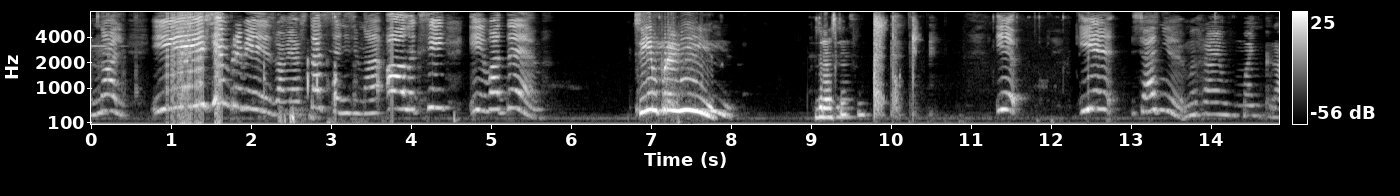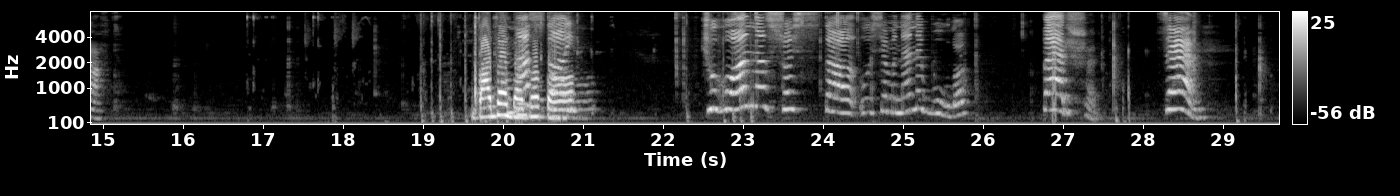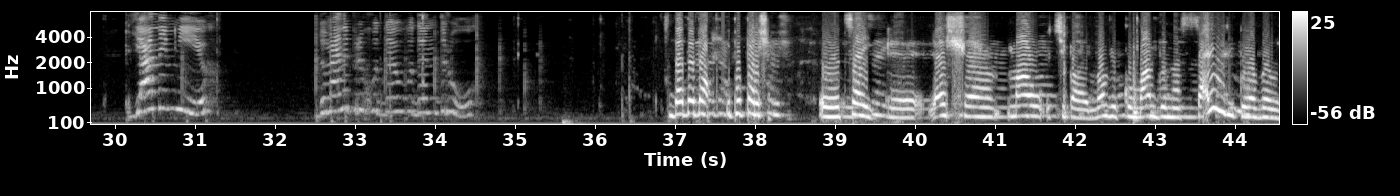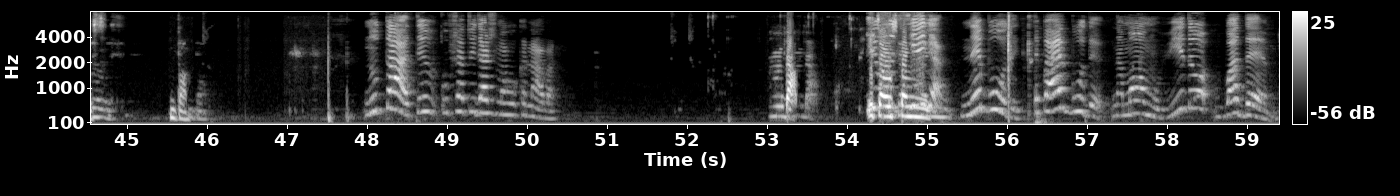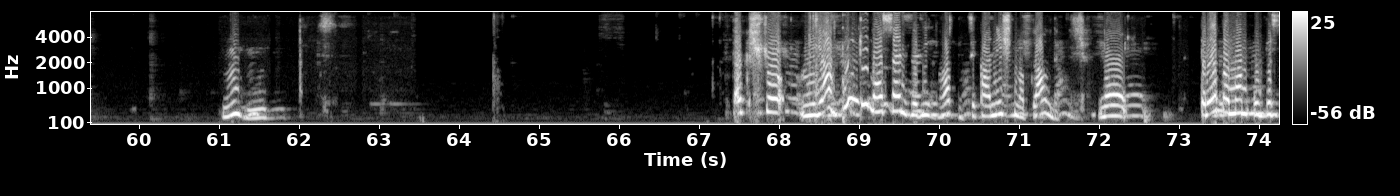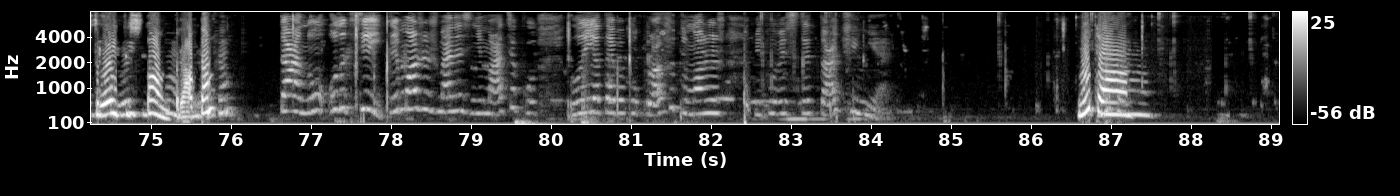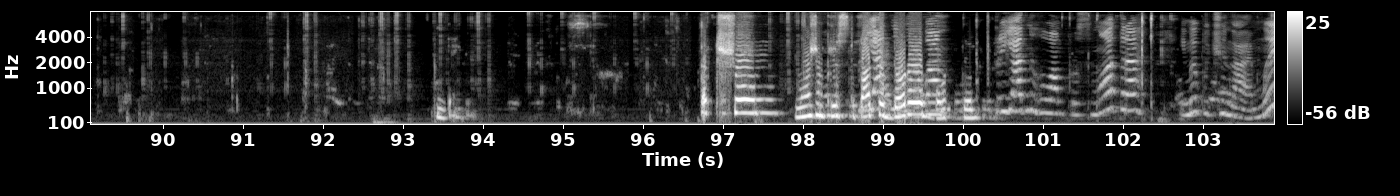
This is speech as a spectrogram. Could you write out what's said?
ноль. І всім привіт! З вами я Стас, сьогодні зі мною Олексій і Вадим. Всім привіт! Здравствуйте. І, і сьогодні ми граємо в Майнкрафт. Да, да, да, да, Нас да. Чого в нас щось сталося, мене не було. Перше, це я не міг. До мене приходив один друг. Да, да, да. І по-перше, е, цей, е, я ще мав, типа, нові команди на сервері появилися. Там. Ну так, ти вже ти йдеш з мого каналу. Да. І це. Олексія не буде. Тепер буде на моєму відео Вадим. Угу. Так що ну, я буду на сервері грати, це, звісно, правда. Ну, треба нам обустроїти стан, правда? Та, ну Олексій, ти можеш в мене зніматися, ко- коли я тебе попрошу, ти можеш відповісти так чи ні. Ну так. Так що можемо приступати до роботи. Приятного вам просмотра. І ми починаємо. Ми,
